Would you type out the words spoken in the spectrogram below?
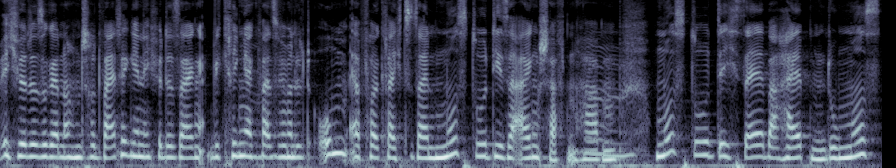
ich würde sogar noch einen Schritt weiter gehen. Ich würde sagen, wir kriegen ja quasi vermittelt, um erfolgreich zu sein, musst du diese Eigenschaften haben. Musst du dich selber halten. Du musst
